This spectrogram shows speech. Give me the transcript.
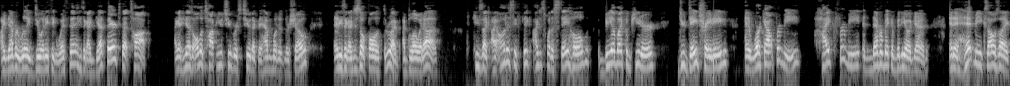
I never really do anything with it. He's like, I get there to that top. I got, he has all the top YouTubers too, like they have him on their show. And he's like, I just don't follow through. I, I blow it up. He's like, I honestly think I just want to stay home, be on my computer, do day trading, and work out for me, hike for me, and never make a video again. And it hit me because I was like,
